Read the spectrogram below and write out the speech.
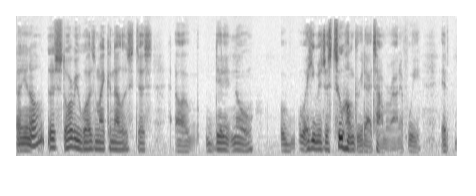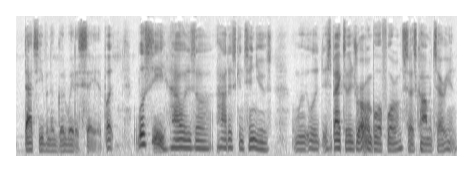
uh, you know the story was Mike Kanellis just uh, didn't know. Well, he was just too hungry that time around. If we, if that's even a good way to say it, but we'll see how is uh how this continues. We'll, it's back to the drawing board for him, says commentary, and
